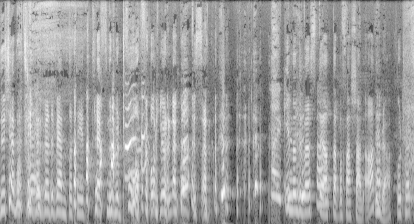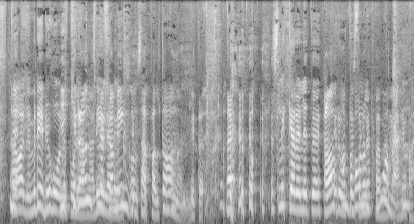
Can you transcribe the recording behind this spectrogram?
Du känner att du behövde vänta till träff nummer två för Holly och den här kompisen? Innan du börjar stöta på farsan? Ja, det är bra. Fortsätt. Ja, nej, men det du håller Gick på runt det med flamingon så här på altanen lite. Nej. Slickade lite Ja, erotiskt han bara, vad håller hon på med? Bara,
